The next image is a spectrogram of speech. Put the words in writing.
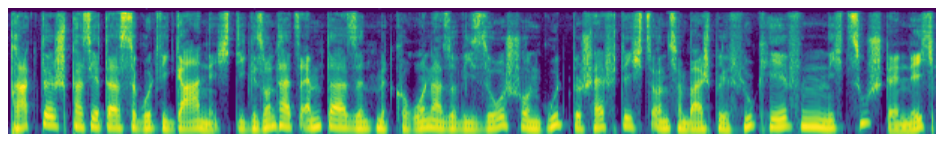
Praktisch passiert das so gut wie gar nicht. Die Gesundheitsämter sind mit Corona sowieso schon gut beschäftigt und zum Beispiel Flughäfen nicht zuständig.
